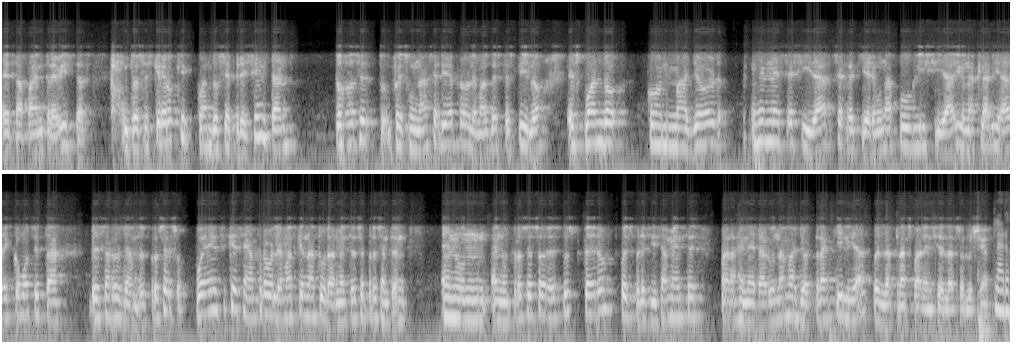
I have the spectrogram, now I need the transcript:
etapa de entrevistas. Entonces creo que cuando se presentan todos, pues una serie de problemas de este estilo es cuando con mayor necesidad se requiere una publicidad y una claridad de cómo se está desarrollando el proceso. Pueden que sean problemas que naturalmente se presenten en un, en un proceso de estos, pero pues precisamente para generar una mayor tranquilidad, pues la transparencia es la solución. Claro,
